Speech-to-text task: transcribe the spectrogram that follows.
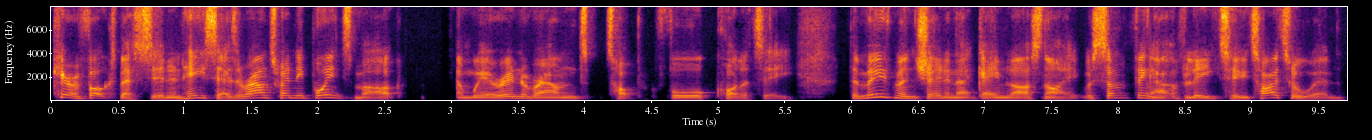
Kieran Fox messaged in and he says around 20 points mark, and we're in around top four quality. The movement shown in that game last night was something out of League Two title win.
